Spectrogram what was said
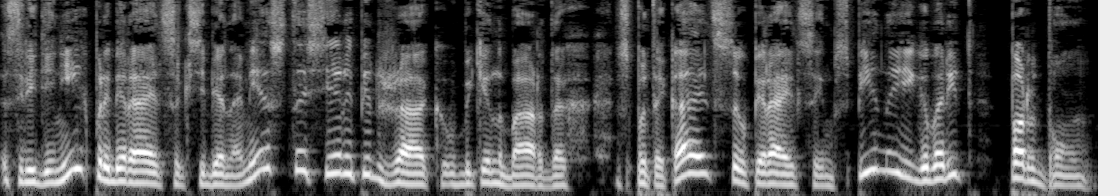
Среди них пробирается к себе на место серый пиджак в бакенбардах, спотыкается, упирается им в спины и говорит «пардон».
